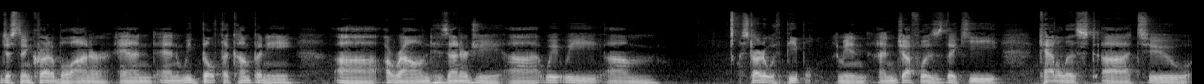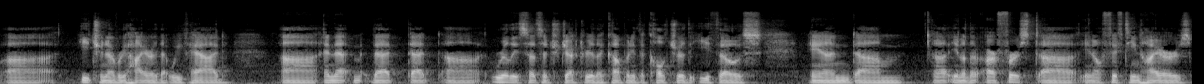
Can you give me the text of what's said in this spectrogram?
just an incredible honor. And, and we built the company uh, around his energy. Uh, we we um, started with people. I mean, and Jeff was the key catalyst uh, to each and every hire that we've had. Uh, and that that that uh, really sets the trajectory of the company, the culture, the ethos, and um, uh, you know the, our first uh, you know 15 hires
